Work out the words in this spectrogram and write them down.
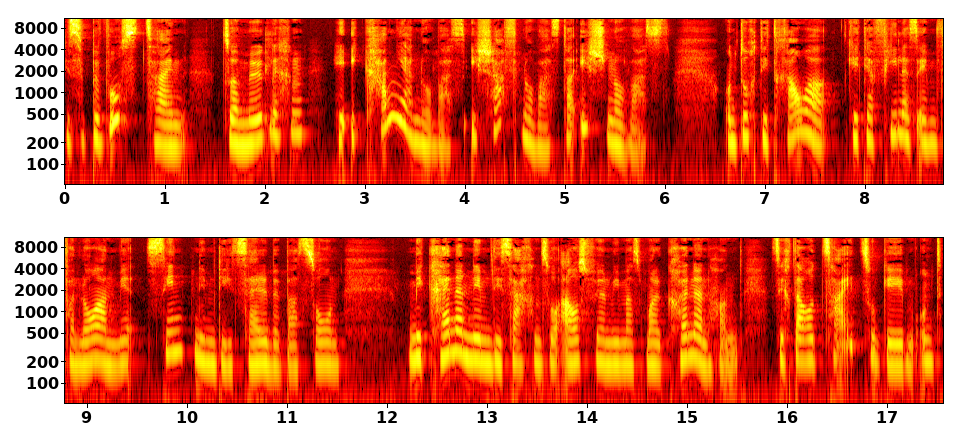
dieses Bewusstsein zu ermöglichen, hey, ich kann ja nur was, ich schaff nur was, da ist nur was. Und durch die Trauer geht ja vieles eben verloren. Wir sind nicht dieselbe Person wir können nem die Sachen so ausführen, wie wir es mal können haben, sich da auch Zeit zu geben und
